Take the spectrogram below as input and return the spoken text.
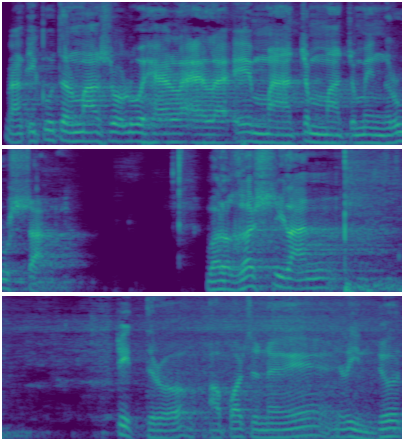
Lan iku termasuk luwih elek-eleke macem-maceme ngrusak. Wal ghasyi lan cidra apa jenenge? Lindut.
